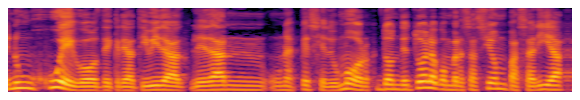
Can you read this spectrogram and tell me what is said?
en un juego de creatividad, le dan una especie de humor donde toda la conversación pasaría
